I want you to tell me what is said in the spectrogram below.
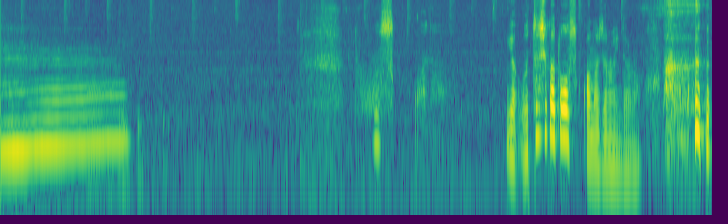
うーん。どうすっかな。いや私がどうすっかなじゃないんだな。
